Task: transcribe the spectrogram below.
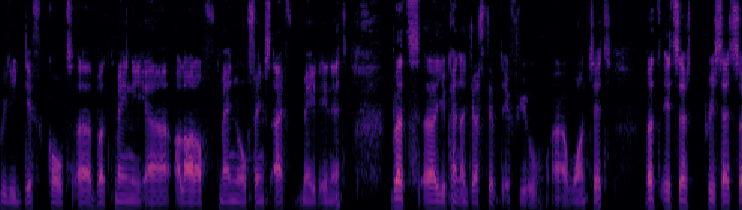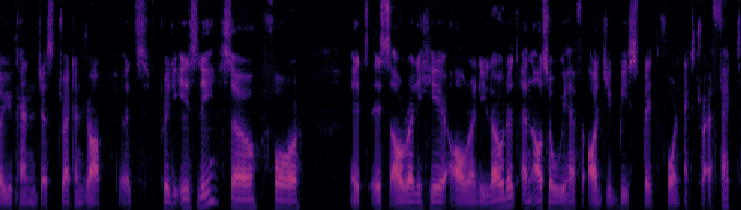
really difficult, uh, but mainly uh, a lot of manual things I've made in it but uh, you can adjust it if you uh, want it. But it's a preset so you can just drag and drop it pretty easily. So for it is already here already loaded. And also we have RGB split for an extra effect.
